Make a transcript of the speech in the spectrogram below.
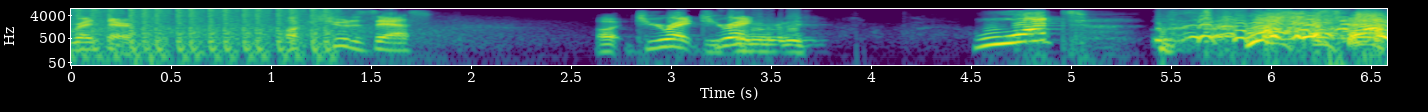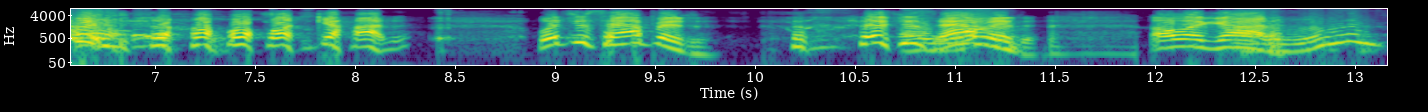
right there. Fuck, shoot his ass. Oh, to your right, to your right. Already. What? What just happened? Oh my god. What just happened? What just happened? Oh my god.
